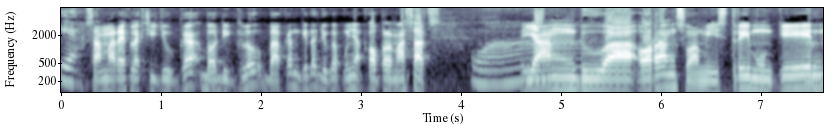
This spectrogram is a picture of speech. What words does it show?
Iya. sama refleksi juga, body glow, bahkan kita juga punya couple massage. Wah. Yang dua orang suami istri mungkin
